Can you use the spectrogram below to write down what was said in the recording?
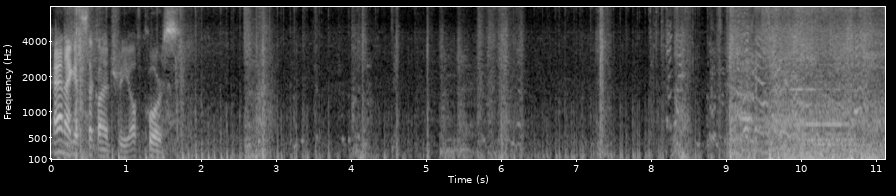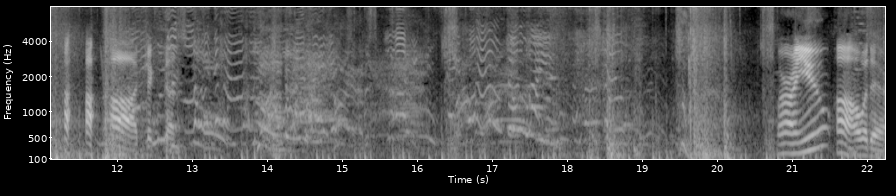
Ah. And I get stuck on a tree, of course. Ha ha ha, trick done. Where are you? Ah, over there.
